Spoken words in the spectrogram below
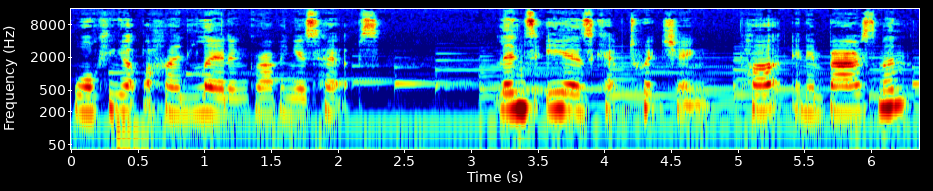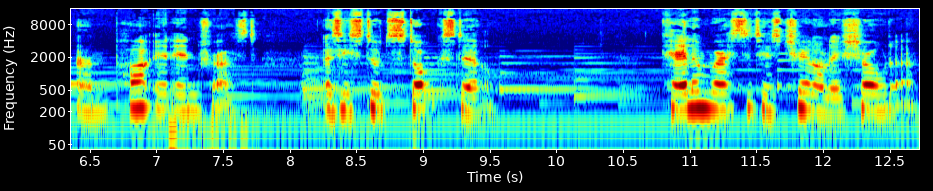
walking up behind Lynn and grabbing his hips. Lynn's ears kept twitching, part in embarrassment and part in interest, as he stood stock still. Kaelin rested his chin on his shoulder,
